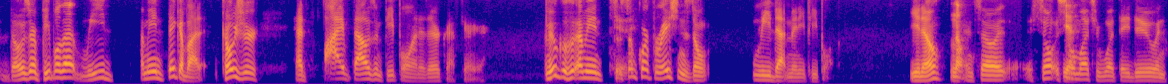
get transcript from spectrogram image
those are people that lead. I mean, think about it. Crozier had 5,000 people on his aircraft carrier. I mean, I mean so some corporations don't lead that many people, you know? No. And so, so, so yeah. much of what they do. And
